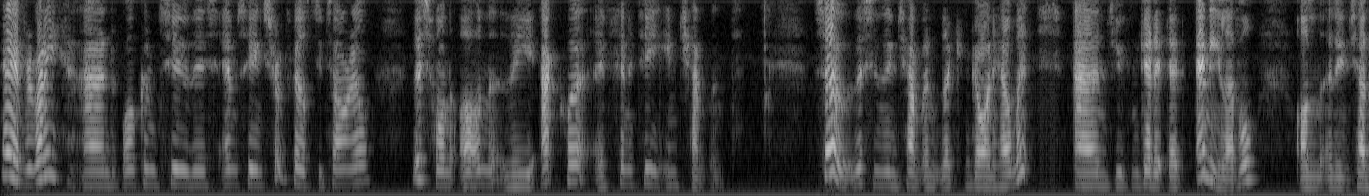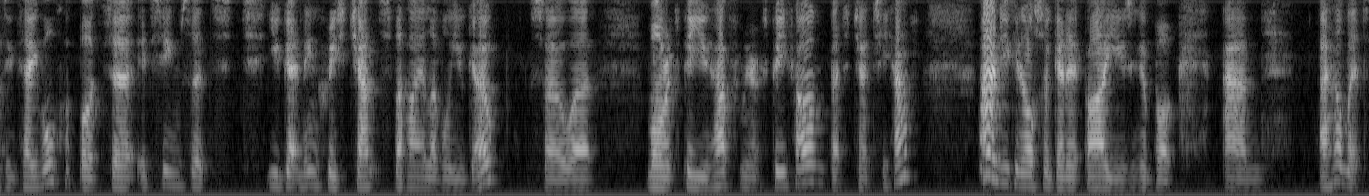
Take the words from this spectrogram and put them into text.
Hey everybody, and welcome to this MC Instructabuilds tutorial. This one on the Aqua Affinity enchantment. So, this is an enchantment that can go on helmets, and you can get it at any level on an enchanting table, but uh, it seems that you get an increased chance the higher level you go. So, uh, more XP you have from your XP farm, better chance you have. And you can also get it by using a book and a helmet.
